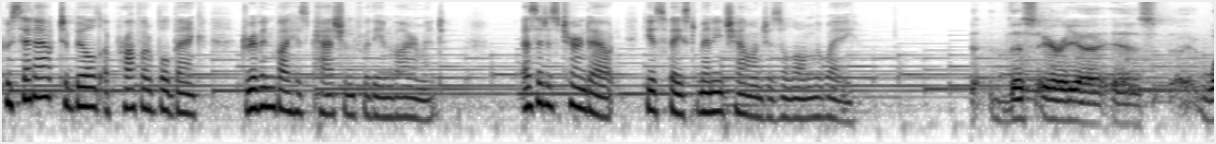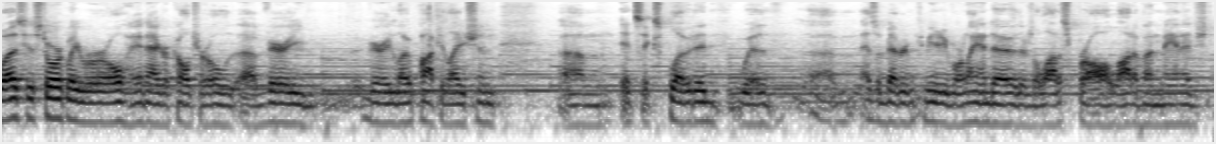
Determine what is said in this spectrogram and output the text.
who set out to build a profitable bank driven by his passion for the environment. As it has turned out, he has faced many challenges along the way. This area is was historically rural and agricultural, uh, very very low population. Um, it's exploded with um, as a bedroom community of Orlando, there's a lot of sprawl, a lot of unmanaged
